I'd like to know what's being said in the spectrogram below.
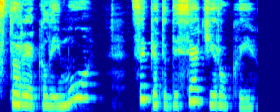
Старе клеймо це 50-ті роки.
